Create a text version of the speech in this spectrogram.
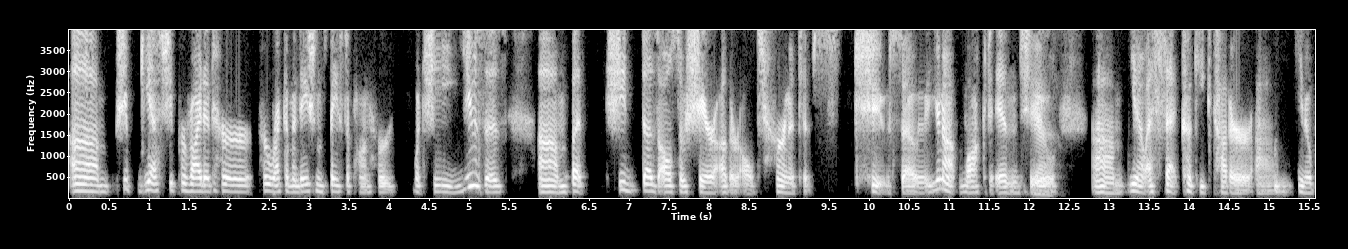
Um, she yes, she provided her her recommendations based upon her what she uses, um, but she does also share other alternatives too. So you're not locked into um, you know a set cookie cutter um, you know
